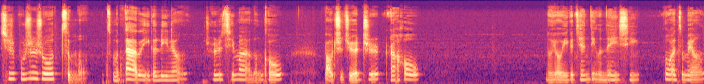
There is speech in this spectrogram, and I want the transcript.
其实不是说怎么怎么大的一个力量。就是起码能够保持觉知，然后能有一个坚定的内心，不管怎么样，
